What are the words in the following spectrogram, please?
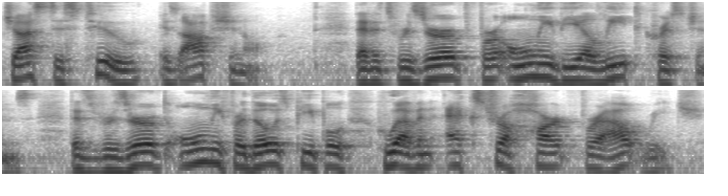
justice too is optional. That it's reserved for only the elite Christians, that it's reserved only for those people who have an extra heart for outreach.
